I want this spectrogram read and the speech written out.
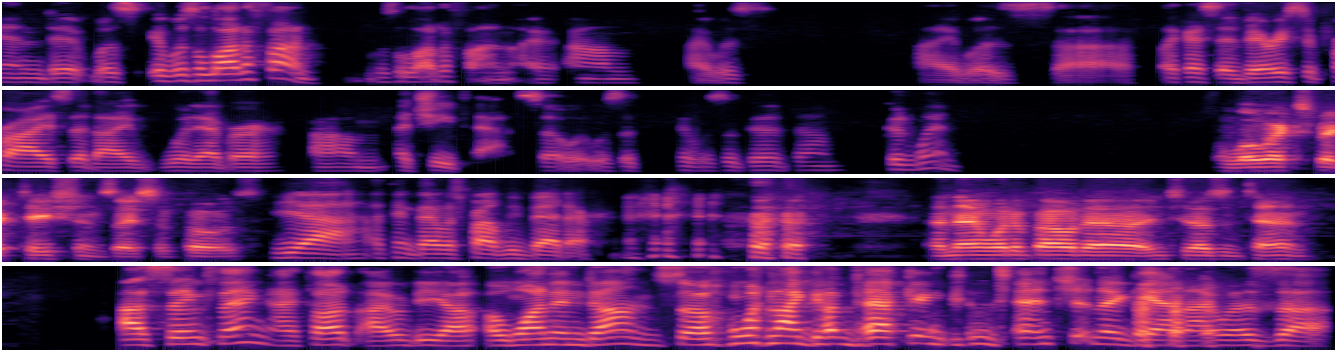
and it was it was a lot of fun. It was a lot of fun. I um I was I was uh, like I said very surprised that I would ever um, achieve that. So it was a it was a good um, good win. Low expectations, I suppose. Yeah, I think that was probably better. and then what about uh, in 2010? Uh, same thing. I thought I would be a, a, one and done. So when I got back in contention again, I was uh,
